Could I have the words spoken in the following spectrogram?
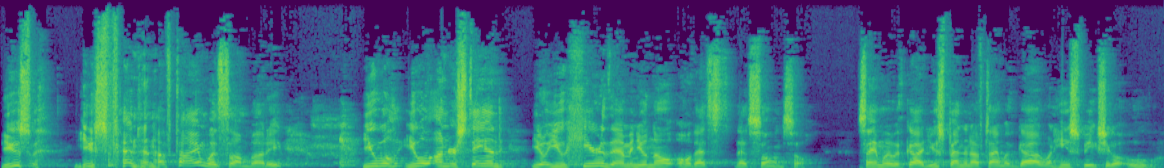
You, you spend enough time with somebody, you will, you will understand, you know, you hear them and you'll know, oh, that's, that's so and so. Same way with God. You spend enough time with God, when He speaks, you go, ooh.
